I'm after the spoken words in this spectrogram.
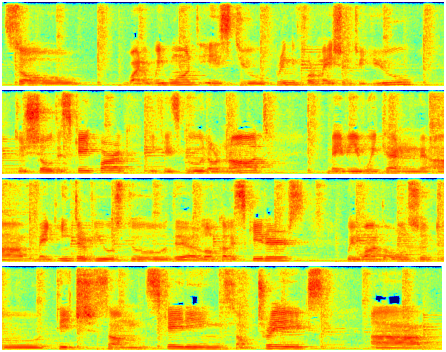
So what we want is to bring information to you, to show the skate park if it's good or not. Maybe we can uh, make interviews to the local skaters. We want also to teach some skating, some tricks, uh,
